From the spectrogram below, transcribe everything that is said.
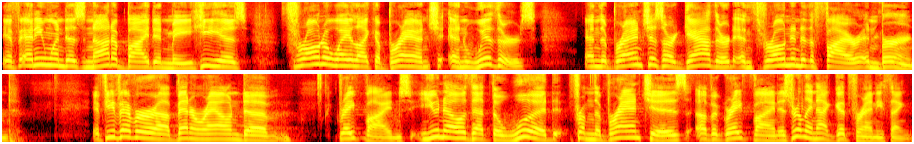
If anyone does not abide in me, he is thrown away like a branch and withers, and the branches are gathered and thrown into the fire and burned. If you've ever uh, been around uh, grapevines, you know that the wood from the branches of a grapevine is really not good for anything.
